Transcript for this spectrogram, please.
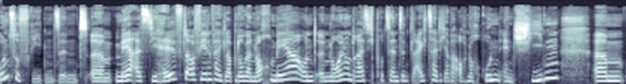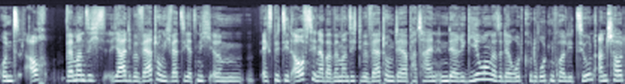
unzufrieden sind. Ähm, mehr als die Hälfte auf jeden Fall, ich glaube sogar noch mehr und äh, 39 Prozent sind gleichzeitig aber auch noch unentschieden. Ähm, und auch wenn man sich, ja, die Bewertung, ich werde sie jetzt nicht ähm, explizit aufzählen, aber wenn man sich die Bewertung der Parteien in der Regierung, also der rot-grün-roten Koalition anschaut,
